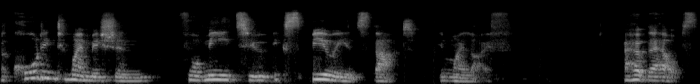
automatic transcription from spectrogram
according to my mission, for me to experience that in my life? I hope that helps.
